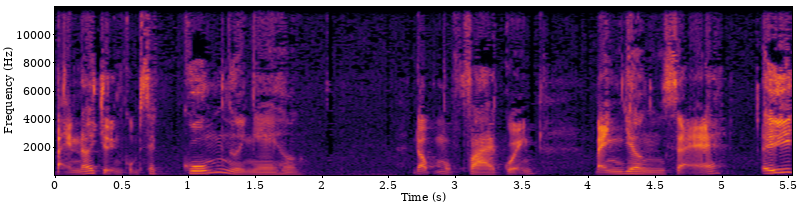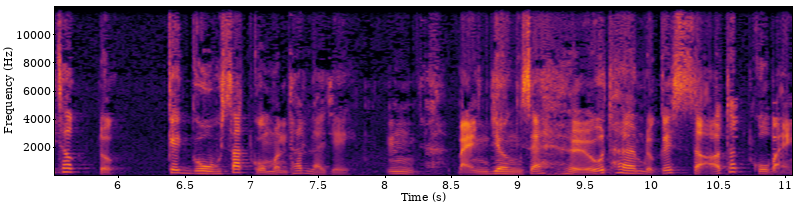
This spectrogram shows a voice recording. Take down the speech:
bạn nói chuyện cũng sẽ cuốn người nghe hơn. Đọc một vài quyển bạn dần sẽ ý thức được cái gu sách của mình thích là gì. Ừ, bạn dần sẽ hiểu thêm được cái sở thích của bạn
